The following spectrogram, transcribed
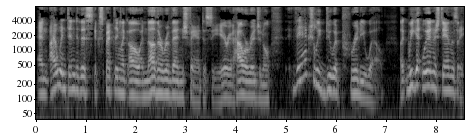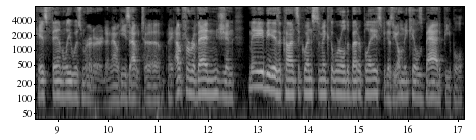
And I went into this expecting like, oh, another revenge fantasy. How original. They actually do it pretty well. Like we get, we understand this. Like, his family was murdered, and now he's out to out for revenge, and maybe as a consequence to make the world a better place because he only kills bad people.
